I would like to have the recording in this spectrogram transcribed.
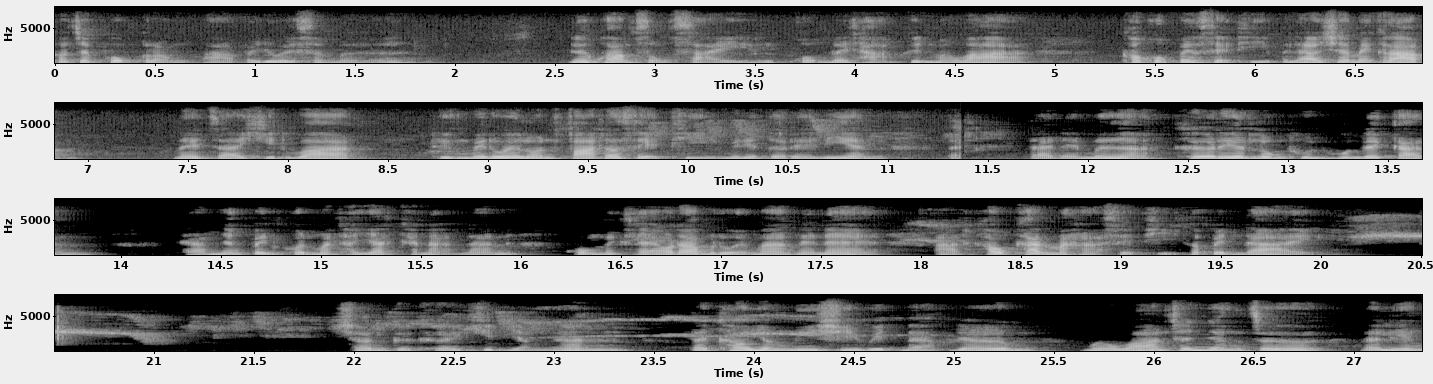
ก็จะพกกล่องเปล่าไปด้วยเสมอ ด้วยความสงสัยผมเลยถามขึ้นมาว่า เขาคงเป็นเศรษฐีไปแล้วใช่ไหมครับ ในใจคิดว่าถึงไม่รวยล้นฟ้าเท่าเศรษฐีเมดิเตอร์เรเนียนแต่แต่ในเมื่อเคยเรียนลงทุนหุ้นด้วยกัน แถมยังเป็นคนมัธยัสถ์ขนาดนั้น คงไม่แคล้วร่ำรวยมากแน่ๆ อาจเข้าขั้นมหาเศรษฐีก็เป็นได้ ฉันก็เคยคิดอย่างนั้น แต่เขายังมีชีวิตแบบเดิม เมื่อวานฉันยังเจอและเลี้ยง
